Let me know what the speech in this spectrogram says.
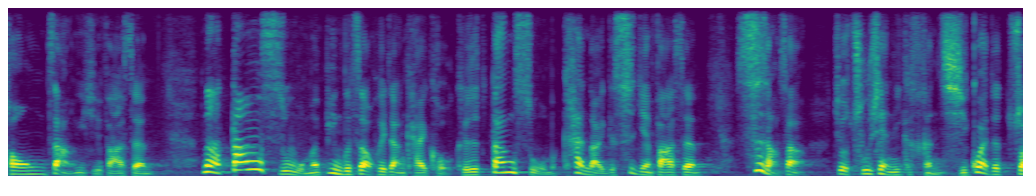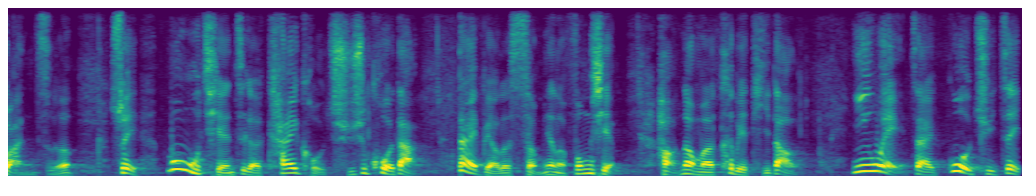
通胀预期发生。那当时我们并不知道会这样开口，可是当时我们看到一个事件发生，市场上就出现了一个很奇怪的转折。所以目前这个开口持续扩大，代表了什么样的风险？好，那我们特别提到了，因为在过去这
